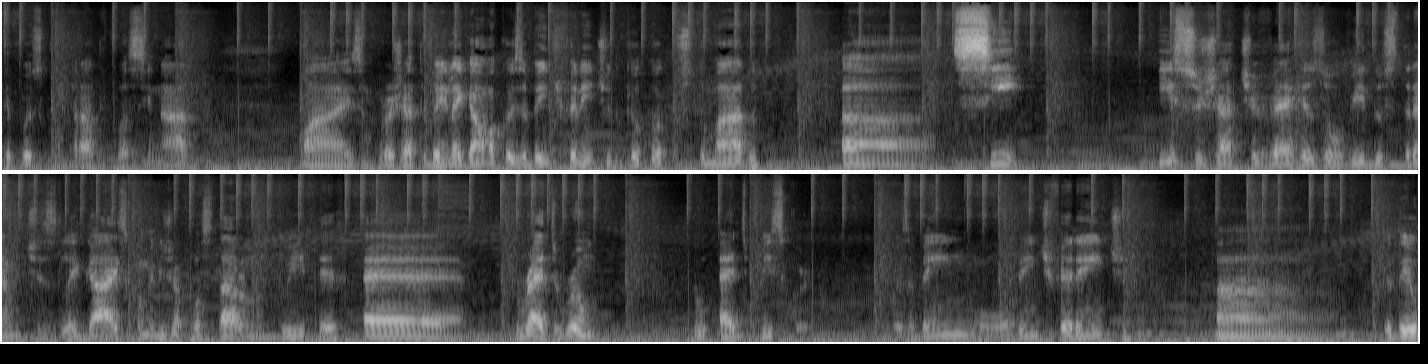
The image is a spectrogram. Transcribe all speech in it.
depois que o contrato for assinado mas um projeto bem legal, uma coisa bem diferente do que eu estou acostumado. Uh, se isso já tiver resolvido os trâmites legais, como eles já postaram no Twitter, é Red Room, do Ed Piskor. Coisa bem, bem diferente. Uh, eu dei,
